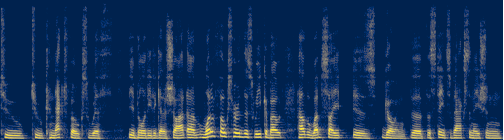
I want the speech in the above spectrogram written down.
to to connect folks with the ability to get a shot. Uh, what have folks heard this week about how the website is going? The the state's vaccination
